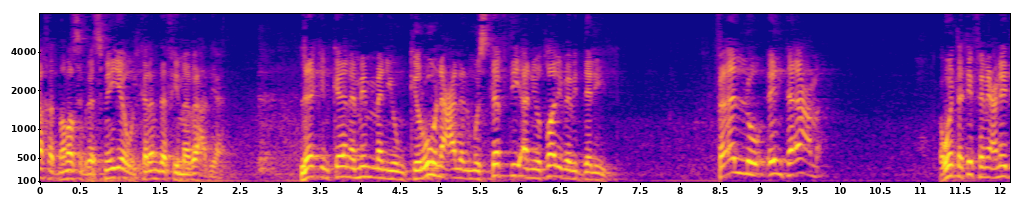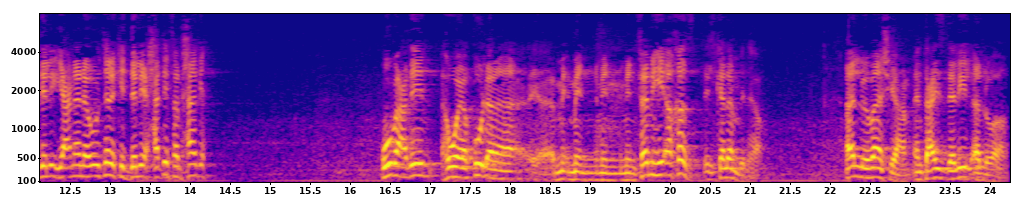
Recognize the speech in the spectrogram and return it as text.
أخذ مناصب رسمية والكلام ده فيما بعد يعني. لكن كان ممن ينكرون على المستفتي أن يطالب بالدليل. فقال له أنت أعمى. هو أنت تفهم يعني إيه دليل؟ يعني أنا قلت لك الدليل هتفهم حاجة؟ وبعدين هو يقول أنا من من من فمه أخذت الكلام بتاعه. قال له ماشي يا عم أنت عايز دليل؟ قال له آه.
